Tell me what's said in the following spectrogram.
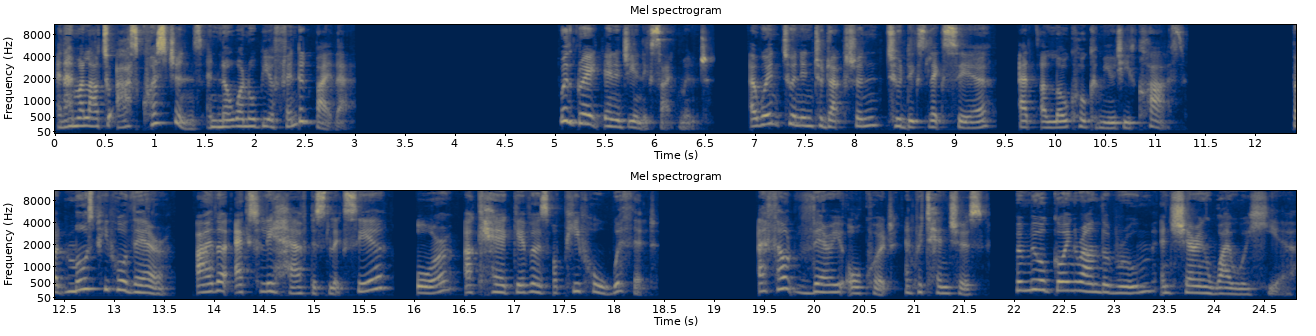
And I'm allowed to ask questions, and no one will be offended by that. With great energy and excitement, I went to an introduction to dyslexia at a local community class. But most people there either actually have dyslexia or are caregivers of people with it. I felt very awkward and pretentious when we were going around the room and sharing why we're here.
